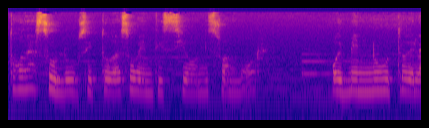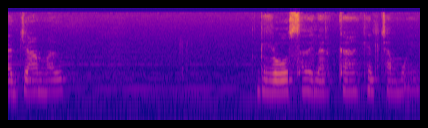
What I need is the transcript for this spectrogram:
toda su luz y toda su bendición y su amor. Hoy me nutro de la llama rosa del Arcángel Chamuel.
